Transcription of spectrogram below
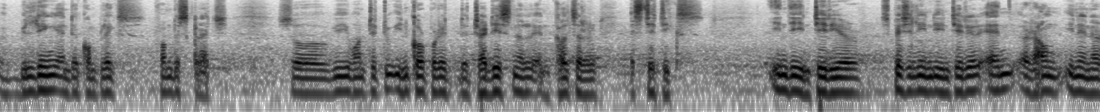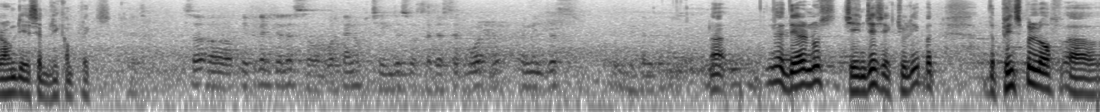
uh, building and the complex from the scratch. So we wanted to incorporate the traditional and cultural aesthetics in the interior, especially in the interior and around in and around the assembly complex. So, uh, if you can tell us uh, what kind of changes were suggested, what, I mean, just. Now, no, there are no changes actually, but the principle of uh,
